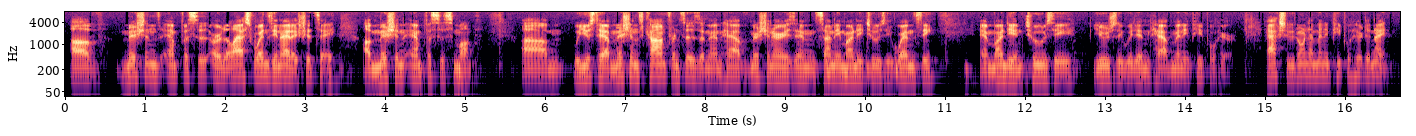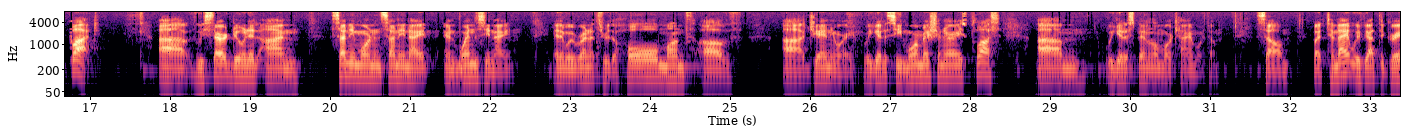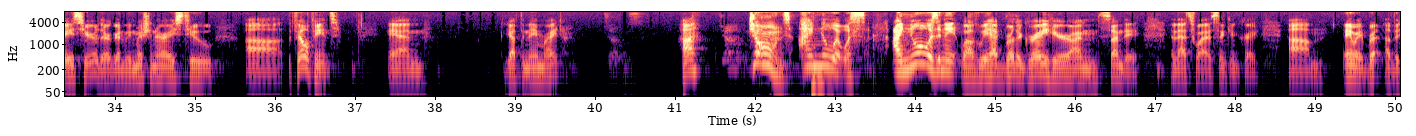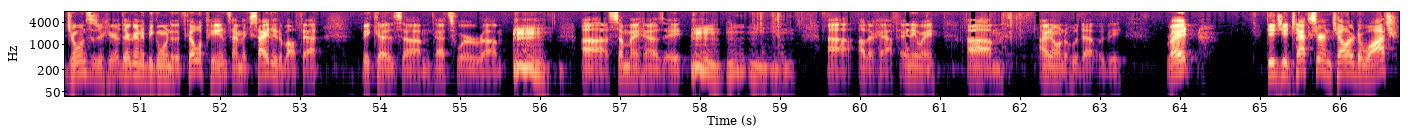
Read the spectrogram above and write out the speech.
of missions emphasis, or the last Wednesday night, I should say, of Mission Emphasis Month. Um, we used to have missions conferences and then have missionaries in Sunday, Monday, Tuesday, Wednesday. And Monday and Tuesday, usually we didn't have many people here. Actually, we don't have many people here tonight, but uh, we started doing it on Sunday morning, Sunday night, and Wednesday night, and then we run it through the whole month of uh, January. We get to see more missionaries, plus um, we get to spend a little more time with them. So, but tonight we've got the Grays here. They're going to be missionaries to uh, the Philippines, and got the name right? Jones. Huh? Jones. I knew it was. I knew it was an. E- well, we had Brother Gray here on Sunday, and that's why I was thinking Gray. Um, anyway, uh, the Joneses are here. They're going to be going to the Philippines. I'm excited about that because um, that's where um, uh, somebody has a uh, other half. Anyway, um, I don't know who that would be, right? Did you text her and tell her to watch?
